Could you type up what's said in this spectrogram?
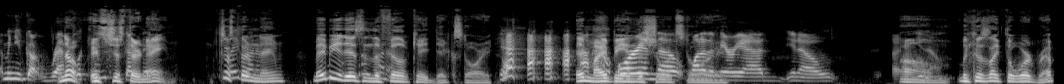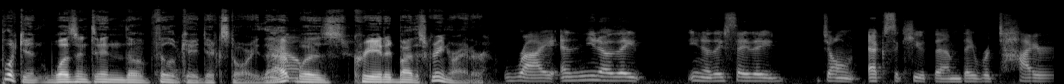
I mean, you've got replicants. No, it's just their the- name. It's just Blade their Runner. name. Maybe it is in the Philip K. Dick story. It might be or in the in short the story. one of the myriad. You know, uh, um, you know. because like the word replicant wasn't in the Philip K. Dick story. That No. was created by the screenwriter. Right. And you know, they you know, they say they don't execute them, they retire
